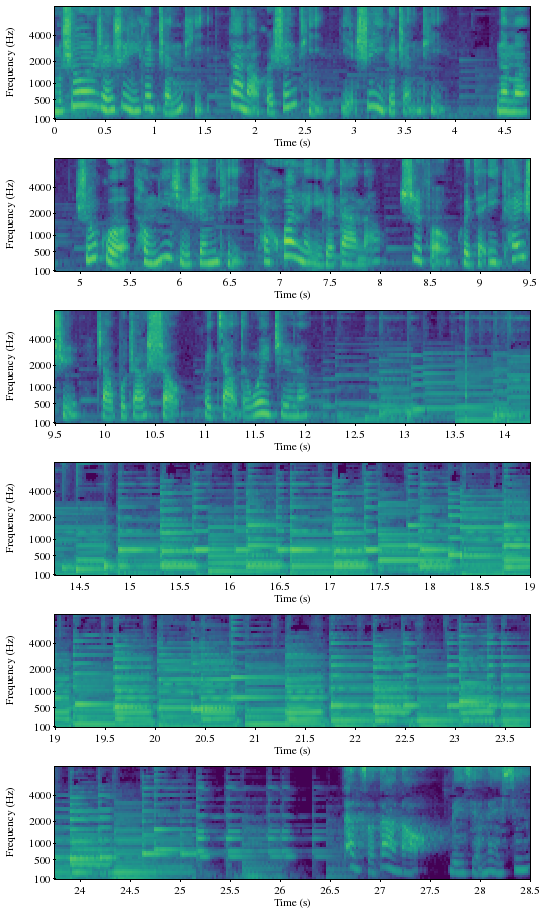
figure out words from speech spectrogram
们说，人是一个整体，大脑和身体也是一个整体。那么，如果同一具身体它换了一个大脑，是否会在一开始找不着手？和脚的位置呢？探索大脑，理解内心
